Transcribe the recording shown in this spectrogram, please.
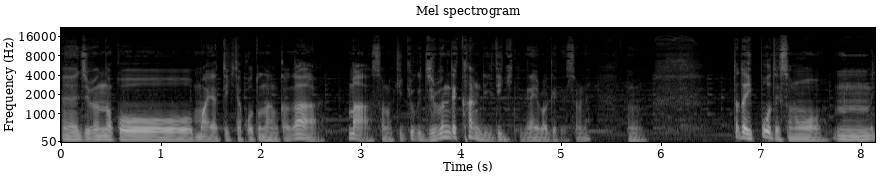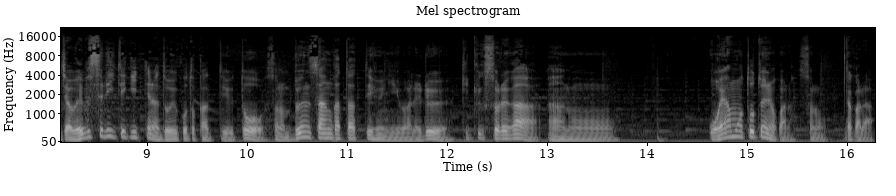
えー、自分のこう、まあ、やってきたことなんかがまあその結局自分で管理できてないわけですよね。うんただ一方でそのうんじゃあ Web3 的っていうのはどういうことかっていうとその分散型っていうふうに言われる結局それがあのー、親元というのかなそのだから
